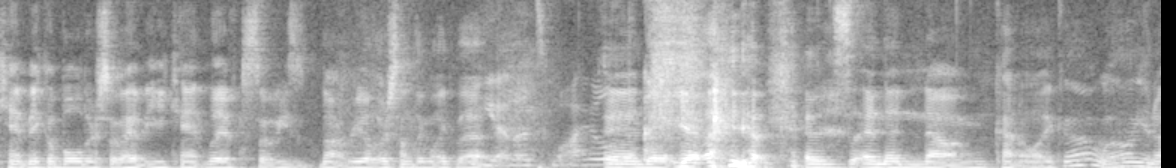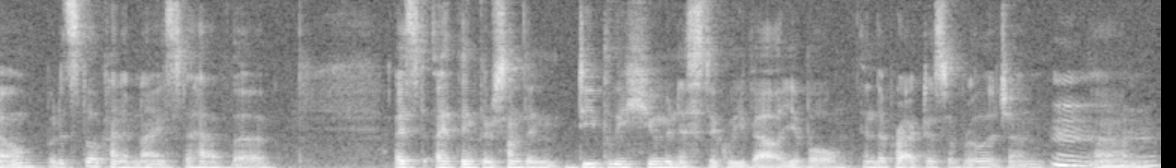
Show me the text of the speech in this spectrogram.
can't make a boulder so heavy he can't lift, so he's not real or something like that Yeah, that's wild. and uh, yeah, yeah, and and then now I'm kind of like, oh well, you know, but it's still kind of nice to have the. I, st- I think there's something deeply humanistically valuable in the practice of religion. Mhm. Um,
